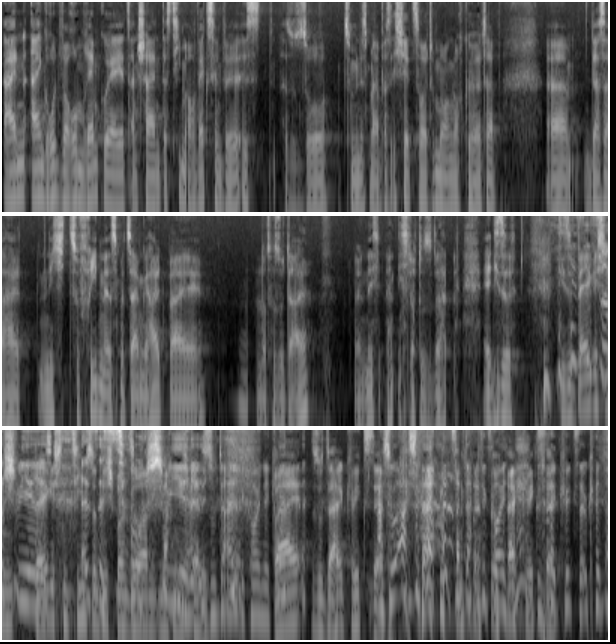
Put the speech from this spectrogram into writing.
ein, ein Grund, warum Remco ja jetzt anscheinend das Team auch wechseln will, ist, also so zumindest mal, was ich jetzt heute Morgen noch gehört habe, äh, dass er halt nicht zufrieden ist mit seinem Gehalt bei Lotto Sudal. Äh, nicht, nicht Lotto Sudal. Ey, diese, diese belgischen, so belgischen Teams Es und die ist so Sponsoren machen mich fertig. Sudal. Bei Sudal Quickstep. Achso, Sudal de Sudal. Quickstep. Sudal Quickstep, genau.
